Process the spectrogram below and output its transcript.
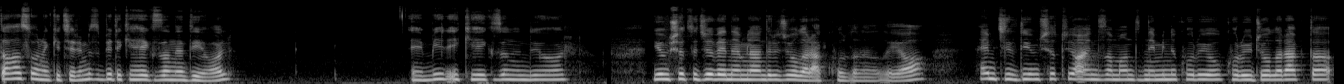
Daha sonraki içeriğimiz 1-2 heksanediol. 1-2 heksanediol yumuşatıcı ve nemlendirici olarak kullanılıyor. Hem cildi yumuşatıyor aynı zamanda nemini koruyor. Koruyucu olarak da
